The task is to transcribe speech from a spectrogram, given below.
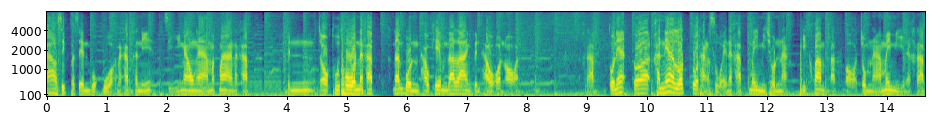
90%บวกบวกๆนะครับคันนี้สีเงางามมากๆนะครับ เป็นจะออกทูโทนนะครับ ด้านบนเทาเข้มด้านล่างเป็นเทาอ่อนๆ ครับตัวเนี้ยตัวคันเนี้ยรถตัวถังสวยนะครับไม่มีชนหนักพลิกคว่ำตัดต่อจมน้ำไม่มีนะครับ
